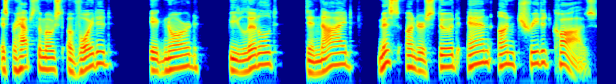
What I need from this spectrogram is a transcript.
is perhaps the most avoided, ignored, belittled, denied, misunderstood, and untreated cause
